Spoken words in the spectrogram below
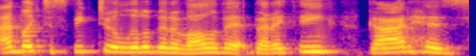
I'd like to speak to a little bit of all of it, but I think God has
